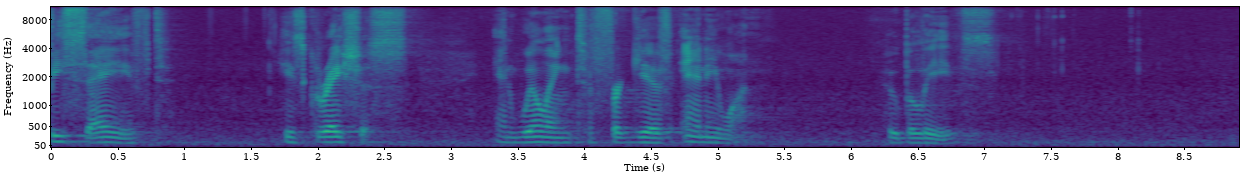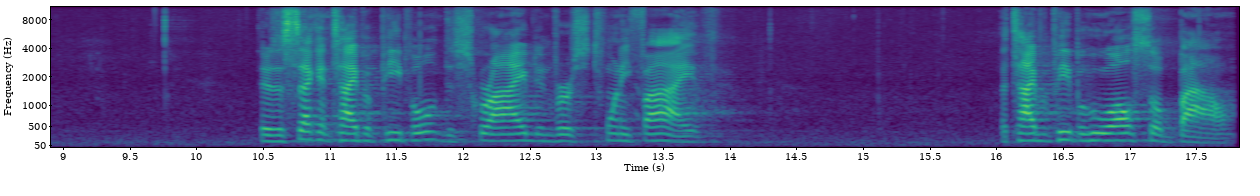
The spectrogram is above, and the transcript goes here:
Be saved. He's gracious and willing to forgive anyone who believes. There's a second type of people described in verse 25 a type of people who also bow.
